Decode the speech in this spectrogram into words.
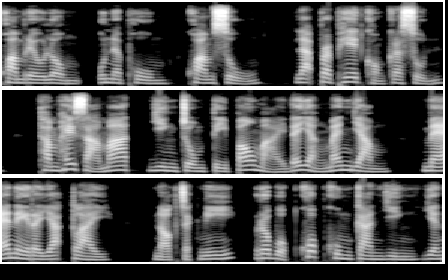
ความเร็วลม อุณหภูมิ ความสูง และประเภทของกระสุนทำให้สามารถยิงโจมตีเป้าหมายได้อย่างแม่นยำ แม้ในระยะไกล นอกจากนี้ ระบบควบคุมการยิงยัง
